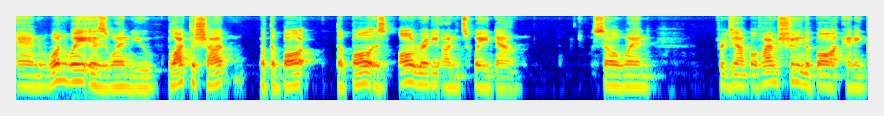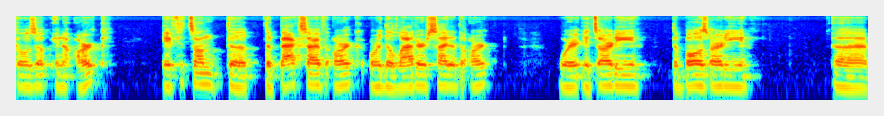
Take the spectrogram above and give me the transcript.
And one way is when you block the shot, but the ball the ball is already on its way down. So when, for example, if I'm shooting the ball and it goes up in an arc, if it's on the the back side of the arc or the latter side of the arc, where it's already the ball is already uh,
